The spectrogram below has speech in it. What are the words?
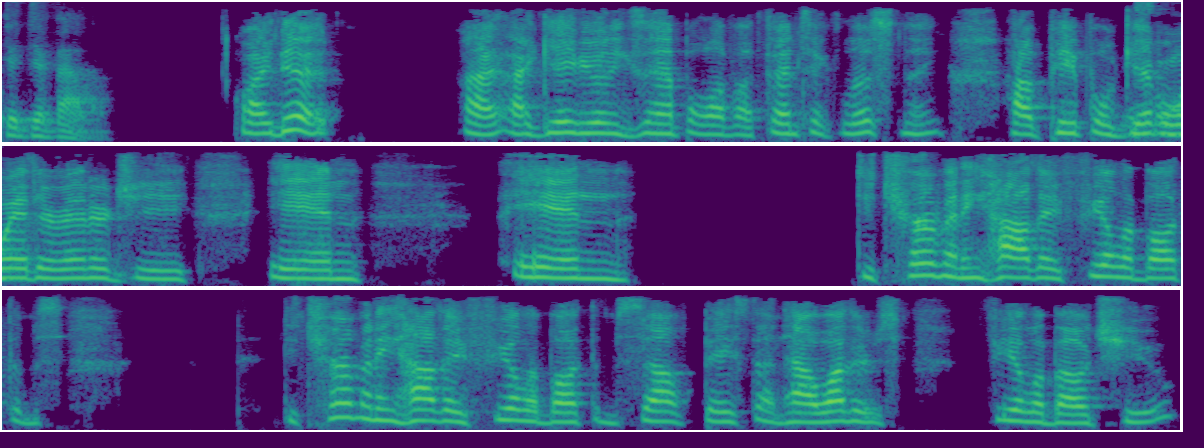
to develop. Well, I did. I, I gave you an example of authentic listening, how people give away their energy in, in determining how they feel about them, determining how they feel about themselves based on how others feel about you.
